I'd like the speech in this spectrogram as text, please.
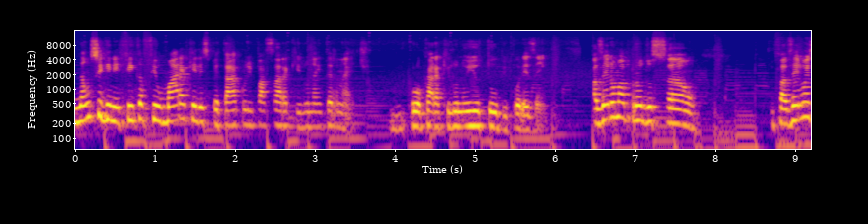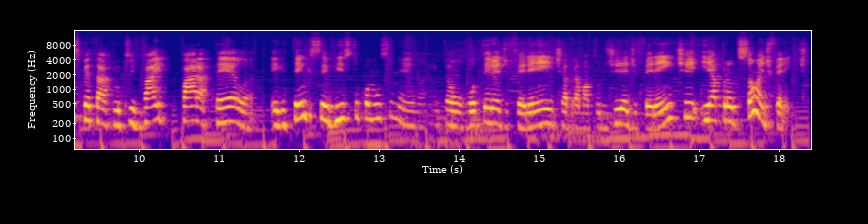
não significa filmar aquele espetáculo e passar aquilo na internet. Colocar aquilo no YouTube, por exemplo. Fazer uma produção, fazer um espetáculo que vai para a tela, ele tem que ser visto como um cinema. Então, o roteiro é diferente, a dramaturgia é diferente e a produção é diferente.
